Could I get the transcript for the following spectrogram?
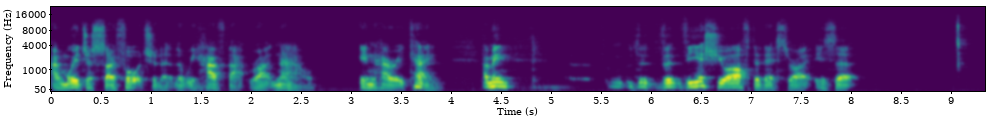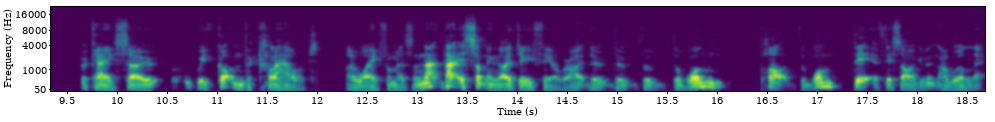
and we're just so fortunate that we have that right now in Harry Kane. I mean, the, the the issue after this, right, is that okay, so we've gotten the cloud away from us, and that that is something I do feel right. The the the, the one part, the one bit of this argument I will let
